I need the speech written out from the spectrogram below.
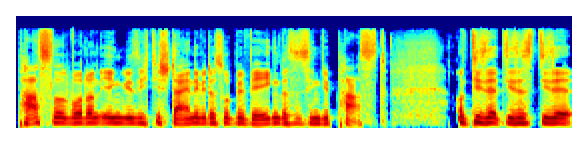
Puzzle, wo dann irgendwie sich die Steine wieder so bewegen, dass es irgendwie passt. Und diese, dieses, diese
